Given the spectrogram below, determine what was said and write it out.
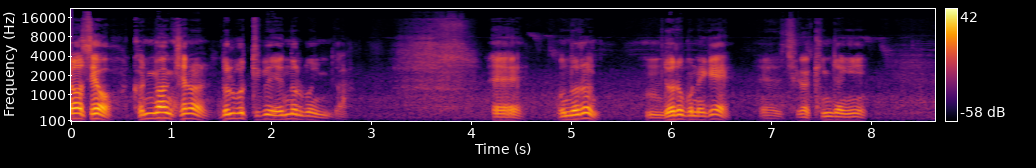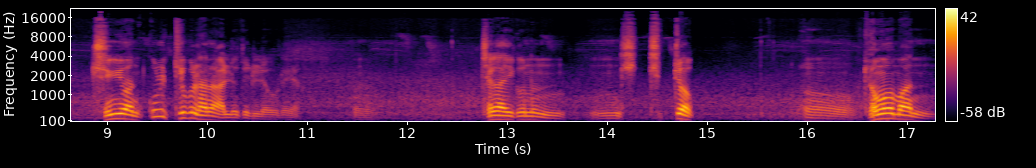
안녕하세요. 건강 채널 놀부TV의 옛놀부입니다. 예, 오늘은 음, 여러분에게 예, 제가 굉장히 중요한 꿀팁을 하나 알려드리려고 그래요. 어, 제가 이거는 음, 시- 직접 어, 경험한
